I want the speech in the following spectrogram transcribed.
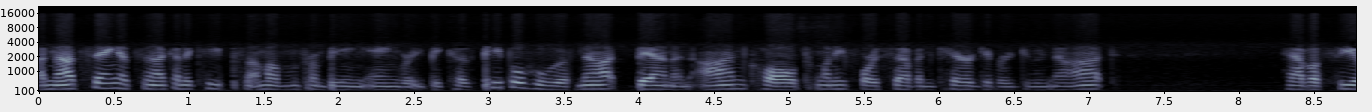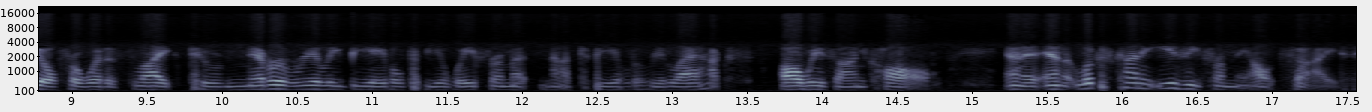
I'm not saying it's not going to keep some of them from being angry because people who have not been an on call 24 7 caregiver do not have a feel for what it's like to never really be able to be away from it, not to be able to relax, always on call. And it, and it looks kind of easy from the outside.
